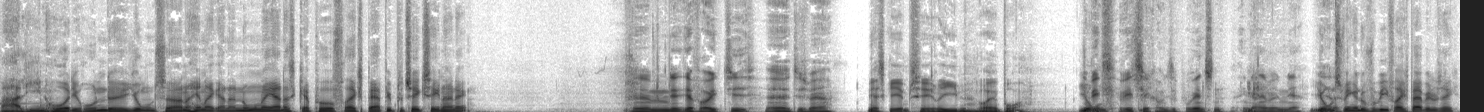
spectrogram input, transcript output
Bare lige en hurtig runde. Jon, Søren og Henrik, er der nogen af jer, der skal på Frederiksberg Bibliotek senere i dag? Øhm, jeg får ikke tid, øh, desværre. Jeg skal hjem til Ribe, hvor jeg bor. Det er vigtigt, vigtigt at komme til provinsen en gang imellem, ja. Jon, svinger du forbi Frederiksberg Bibliotek?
